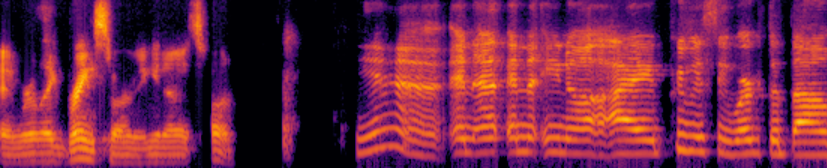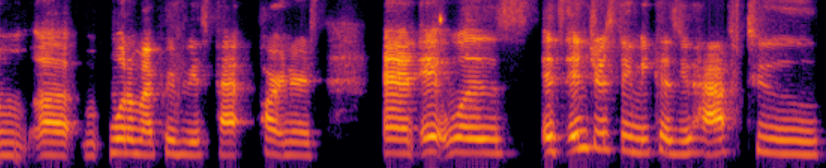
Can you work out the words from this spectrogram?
and we're like brainstorming. You know, it's fun. Yeah, and and you know, I previously worked with um uh one of my previous pa- partners, and it was it's interesting because you have to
